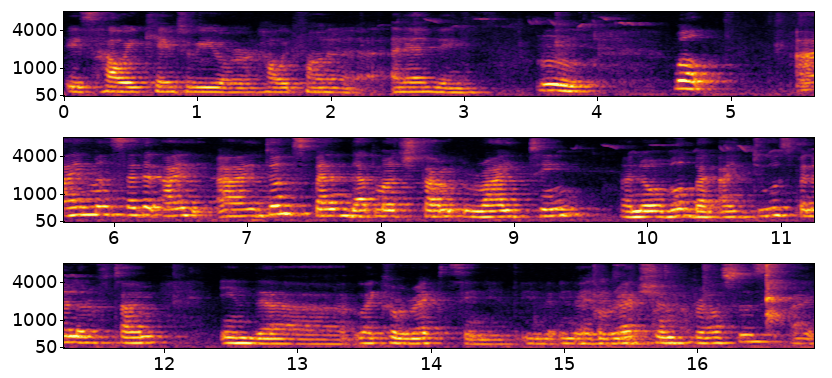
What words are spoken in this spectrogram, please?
is how it came to be or how it found a, an ending? Mm. Well, I must say that I, I don't spend that much time writing a novel, but I do spend a lot of time in the like correcting it in the in the correction process. I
